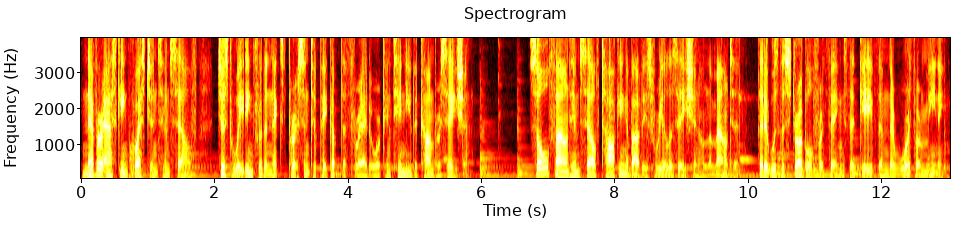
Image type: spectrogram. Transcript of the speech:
never asking questions himself, just waiting for the next person to pick up the thread or continue the conversation. Sol found himself talking about his realization on the mountain, that it was the struggle for things that gave them their worth or meaning,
